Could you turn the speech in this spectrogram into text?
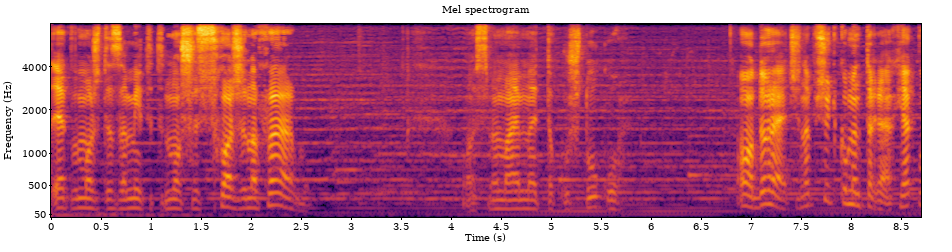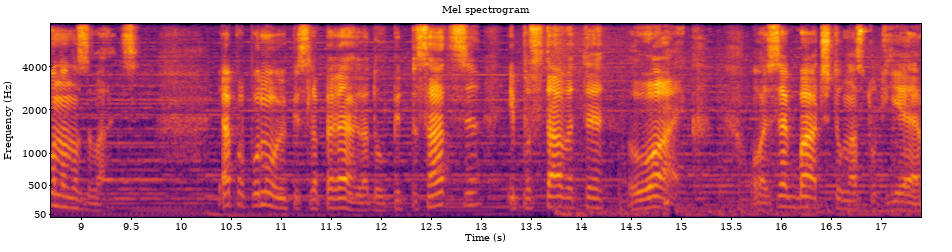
як ви можете замітити, ну щось схоже на ферму. Ось ми маємо навіть таку штуку. О, до речі, напишіть в коментарях, як вона називається. Я пропоную після перегляду підписатися і поставити лайк. Ось, як бачите, у нас тут є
